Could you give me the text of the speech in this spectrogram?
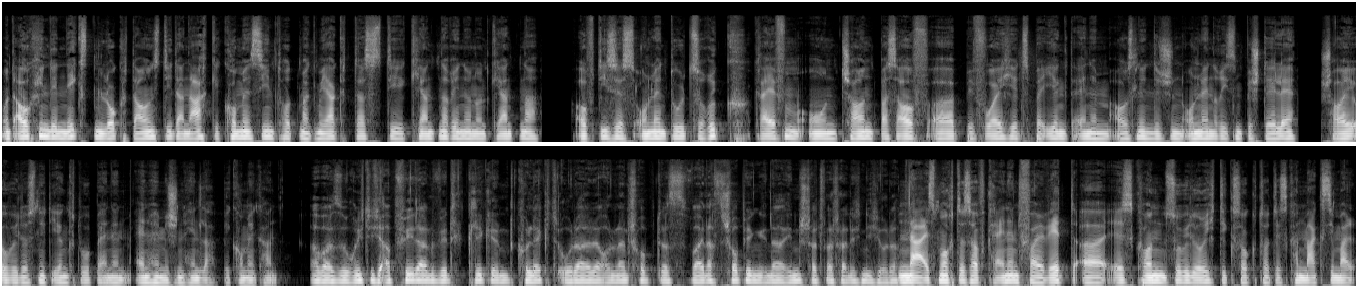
Und auch in den nächsten Lockdowns, die danach gekommen sind, hat man gemerkt, dass die Kärntnerinnen und Kärntner auf dieses Online-Tool zurückgreifen und schauen, pass auf, äh, bevor ich jetzt bei irgendeinem ausländischen Online-Riesen bestelle, schaue ich, ob ich das nicht irgendwo bei einem einheimischen Händler bekommen kann. Aber so richtig abfedern wird Click and Collect oder der Online-Shop, das Weihnachtsshopping in der Innenstadt wahrscheinlich nicht, oder? Nein, es macht das auf keinen Fall wett. Äh, es kann, so wie du richtig gesagt hast, es kann maximal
